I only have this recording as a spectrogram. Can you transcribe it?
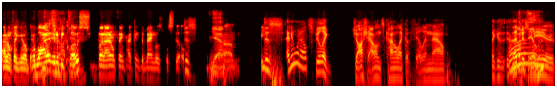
I don't think it'll. Well, No it'll be shot, dude. close, but I don't think. I think the Bengals will still. Does Yeah. Um, does anyone else feel like Josh Allen's kind of like a villain now? Like is, is that just Uh, me or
